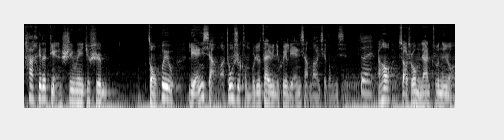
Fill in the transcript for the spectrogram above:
怕黑的点是因为就是总会联想嘛，中式恐怖就在于你会联想到一些东西。对，然后小时候我们家住那种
